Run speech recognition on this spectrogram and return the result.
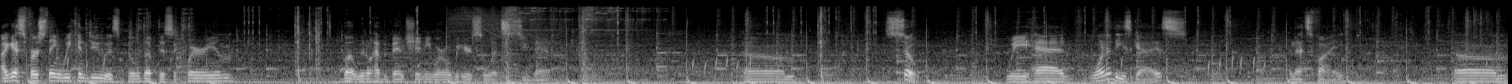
I guess first thing we can do is build up this aquarium, but we don't have a bench anywhere over here, so let's do that. Um, so, we had one of these guys, and that's fine. Um,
